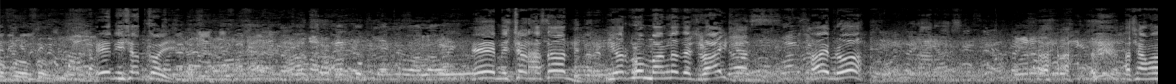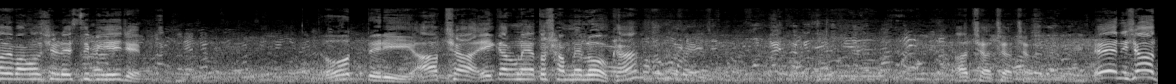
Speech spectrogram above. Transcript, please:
এ নিশাদ কই? এ mister Hasan you are from Bangladesh right hi bro আচ্ছা আমাদের বাংলাদেশের রেসিপি এই যে। ও তেরি। আচ্ছা এই কারণে এত সামনে লোক হ্যাঁ? আচ্ছা আচ্ছা আচ্ছা। এ নিশাদ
